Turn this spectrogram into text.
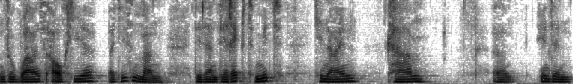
Und so war es auch hier bei diesem Mann, der dann direkt mit hineinkam äh, in den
